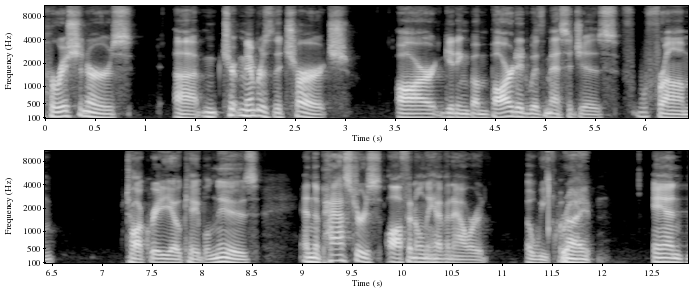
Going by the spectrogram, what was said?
parishioners, uh, ch- members of the church are getting bombarded with messages f- from talk radio, cable news and the pastors often only have an hour a week right them. and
